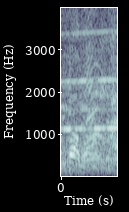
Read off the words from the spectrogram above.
Bubble.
